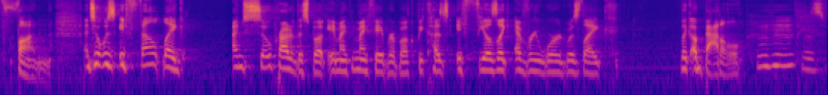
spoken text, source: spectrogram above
fun. And so it was it felt like i'm so proud of this book. It might be my favorite book because it feels like every word was like like a battle It was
